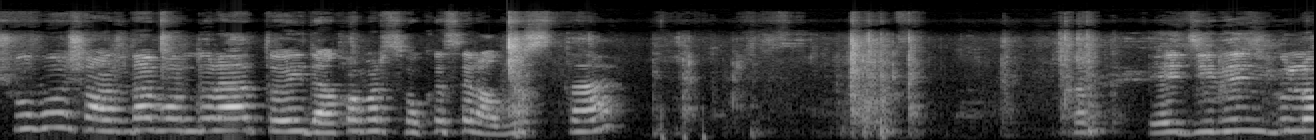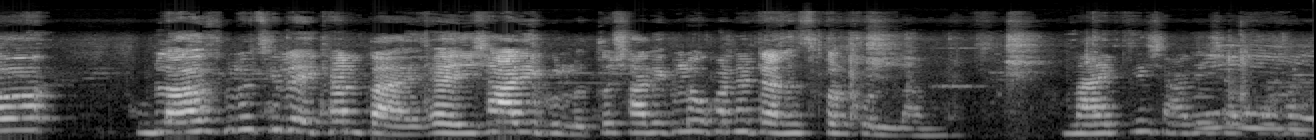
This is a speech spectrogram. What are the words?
শুভ সন্ধ্যা বন্ধুরা, তো এই দেখো আমার শোকেসের অবস্থা। এই জিনিসগুলো ব্লাউজগুলো ছিল এখানটায়, এই শাড়িগুলো। তো শাড়িগুলো ওখানে ট্রান্সফার করলাম। নাইটি শাড়ি সব ওখানে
